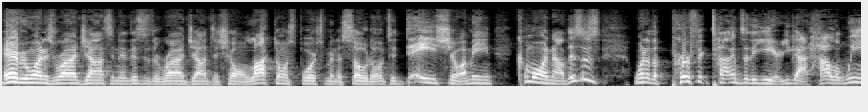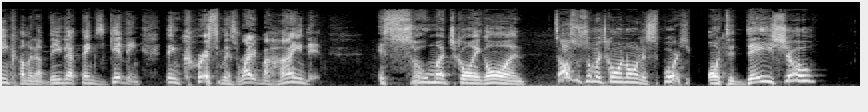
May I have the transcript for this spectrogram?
Hey everyone, it's Ron Johnson, and this is the Ron Johnson Show on Locked On Sports Minnesota. On today's show, I mean, come on now, this is one of the perfect times of the year. You got Halloween coming up, then you got Thanksgiving, then Christmas right behind it. It's so much going on. It's also so much going on in sports. On today's show,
